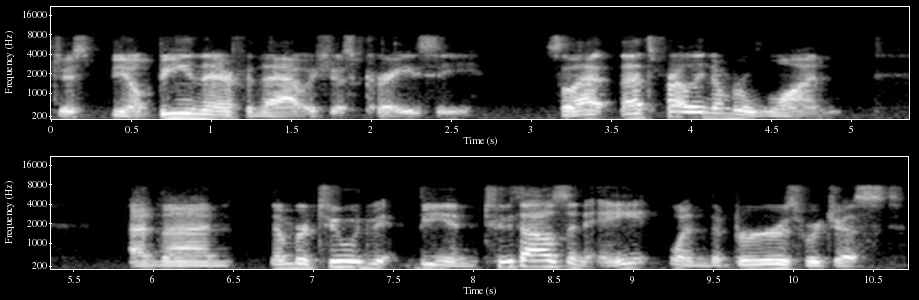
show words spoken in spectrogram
just you know being there for that was just crazy. So that that's probably number one, and then number two would be, in 2008 when the Brewers were just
